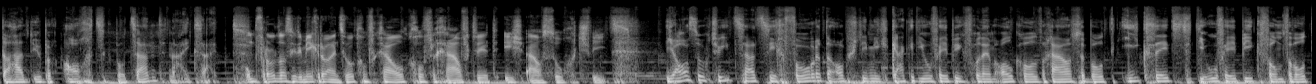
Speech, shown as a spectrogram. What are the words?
Da haben über 80 Prozent Nein gesagt. Und froh, dass in der Mikro in Zukunft kein Alkohol verkauft wird, ist auch Sucht Schweiz. Ja, Sucht Schweiz hat sich vor der Abstimmung gegen die Aufhebung von dem Alkoholverkaufsverbot eingesetzt. Die Aufhebung vom Verbot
